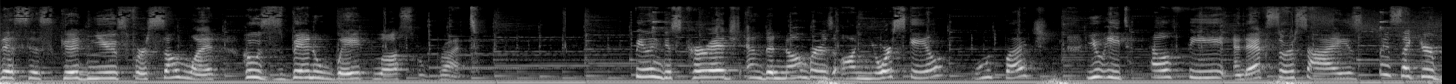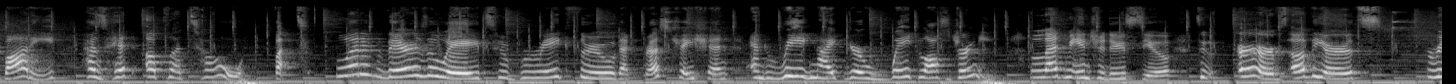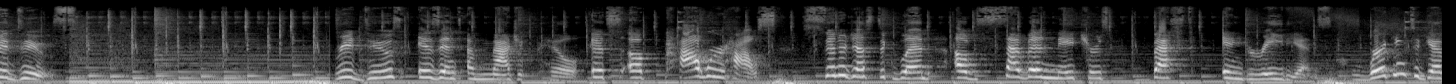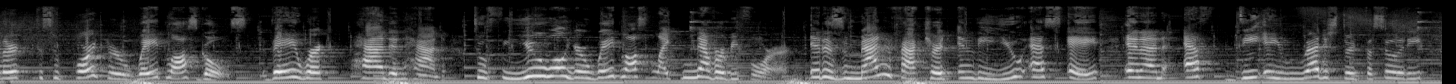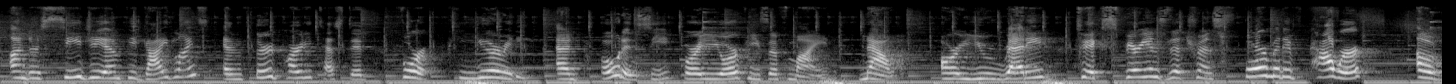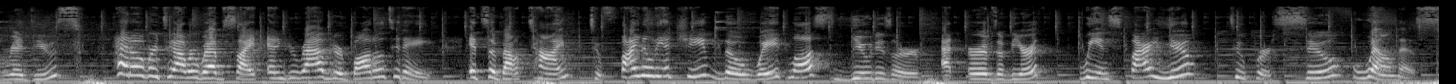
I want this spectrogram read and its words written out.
This is good news for someone who's been a weight loss rut. Feeling discouraged and the numbers on your scale won't budge? You eat healthy and exercise, but it's like your body has hit a plateau. But what if there's a way to break through that frustration and reignite your weight loss journey? Let me introduce you to Herbs of the Earth's Reduce. Reduce isn't a magic pill. It's a powerhouse, synergistic blend of seven nature's best ingredients, working together to support your weight loss goals. They work hand in hand to fuel your weight loss like never before. It is manufactured in the USA in an FDA registered facility under CGMP guidelines and third party tested for purity and potency for your peace of mind. Now, are you ready to experience the transformative power of Reduce? Head over to our website and grab your bottle today. It's about time to finally achieve the weight loss you deserve. At Herbs of the Earth, we inspire you to pursue wellness.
